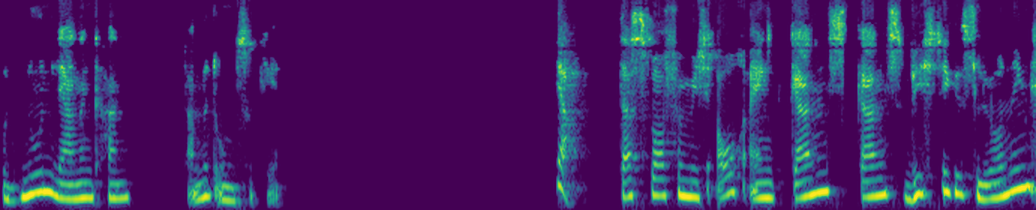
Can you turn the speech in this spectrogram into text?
und nun lernen kann, damit umzugehen. Ja, das war für mich auch ein ganz, ganz wichtiges Learning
